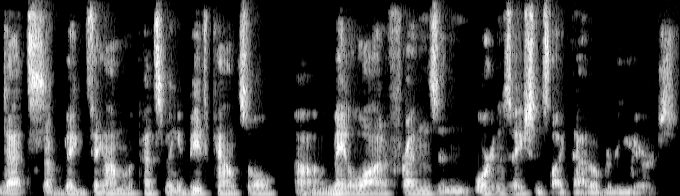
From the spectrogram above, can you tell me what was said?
that's a big thing. I'm on the Pennsylvania Beef Council. Um, made a lot of friends and organizations like that over the years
